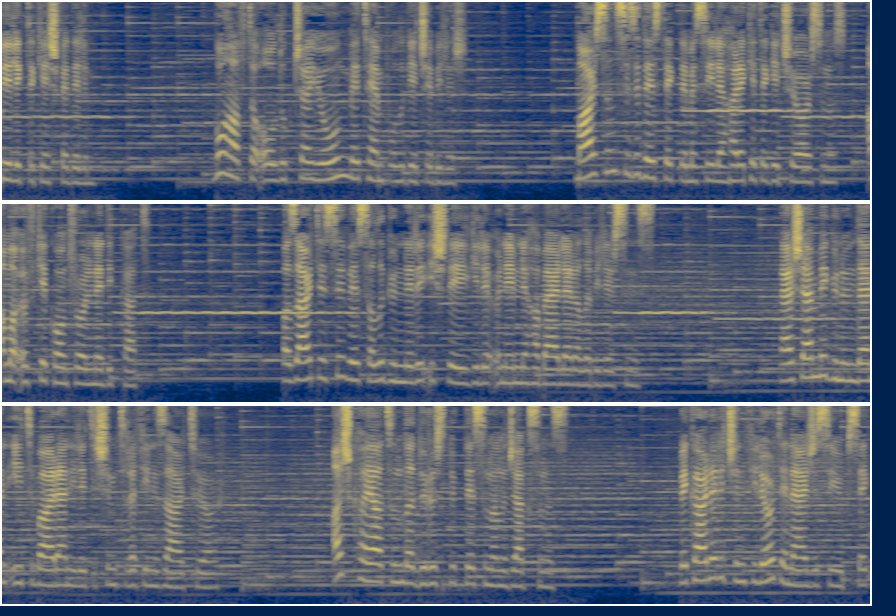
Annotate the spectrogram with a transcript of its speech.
birlikte keşfedelim. Bu hafta oldukça yoğun ve tempolu geçebilir. Mars'ın sizi desteklemesiyle harekete geçiyorsunuz ama öfke kontrolüne dikkat. Pazartesi ve salı günleri işle ilgili önemli haberler alabilirsiniz. Perşembe gününden itibaren iletişim trafiğiniz artıyor. Aşk hayatında dürüstlükle sınanacaksınız. Bekarlar için flört enerjisi yüksek,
